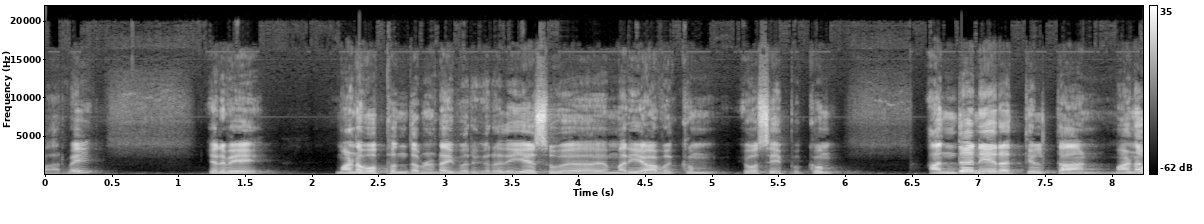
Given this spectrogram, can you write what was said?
பார்வை. எனவே மன ஒப்பந்தம் நடைபெறுகிறது. இயேசு மரியாவுக்கும் யோசேப்புக்கும் அந்த நேரத்தில் தான் மன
